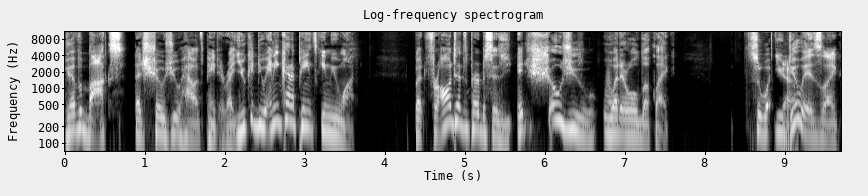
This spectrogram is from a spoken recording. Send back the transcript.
You have a box that shows you how it's painted, right? You can do any kind of paint scheme you want, but for all intents and purposes, it shows you what it will look like. So what you Yeah. do is like,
